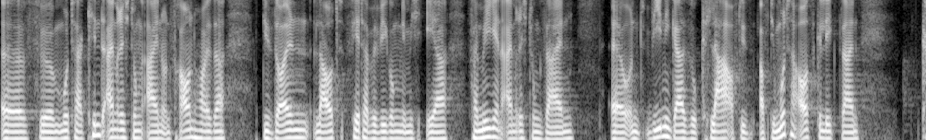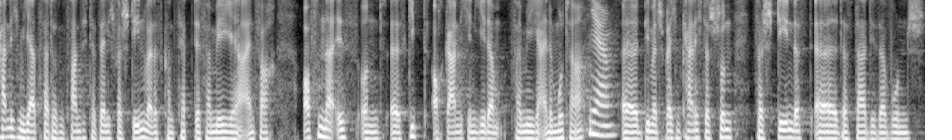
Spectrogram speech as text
äh, für Mutter-Kind-Einrichtungen ein und Frauenhäuser. Die sollen laut Väterbewegung nämlich eher Familieneinrichtungen sein äh, und weniger so klar auf die, auf die Mutter ausgelegt sein kann ich im Jahr 2020 tatsächlich verstehen, weil das Konzept der Familie einfach offener ist und äh, es gibt auch gar nicht in jeder Familie eine Mutter. Ja. Äh, dementsprechend kann ich das schon verstehen, dass, äh, dass da dieser Wunsch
